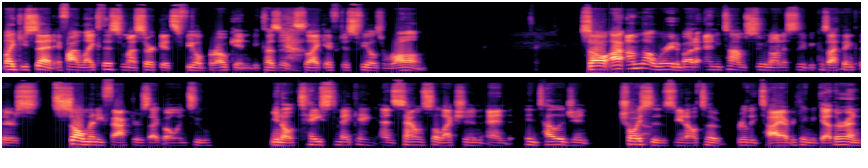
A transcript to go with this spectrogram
like you said, if I like this, my circuits feel broken because it's like it just feels wrong. So I, I'm not worried about it anytime soon, honestly, because I think there's so many factors that go into, you know, taste making and sound selection and intelligent choices, you know, to really tie everything together. And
